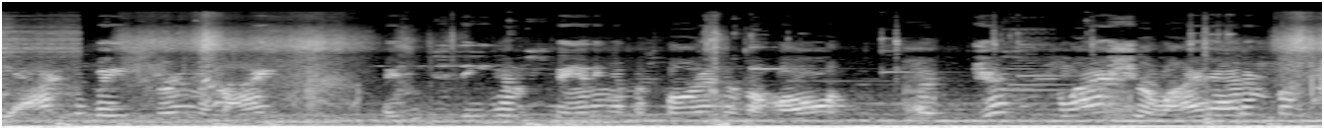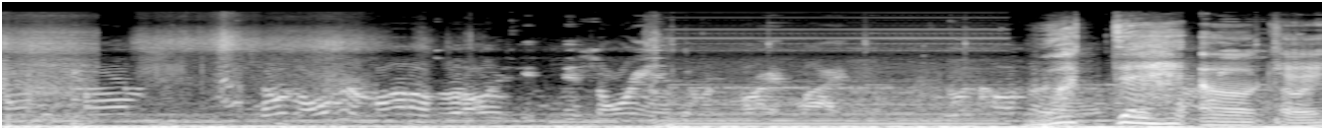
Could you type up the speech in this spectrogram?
he activates during the night and you see him standing at the far end of the hall, uh, just flash your light at him from time to time. Those older models would always get disoriented with bright lights. It would cause them What the he- oh, okay.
